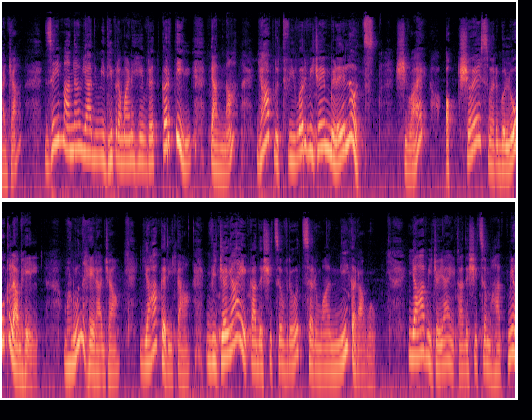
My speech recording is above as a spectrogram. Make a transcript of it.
राजा जे मानव या विधीप्रमाणे हे व्रत करतील त्यांना ह्या पृथ्वीवर विजय मिळेलच. शिवाय अक्षय स्वर्गलोक लाभेल. म्हणून हे राजा याकरिता विजया एकादशीचं व्रत सर्वांनी करावं. या विजया एकादशीचं महात्म्य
